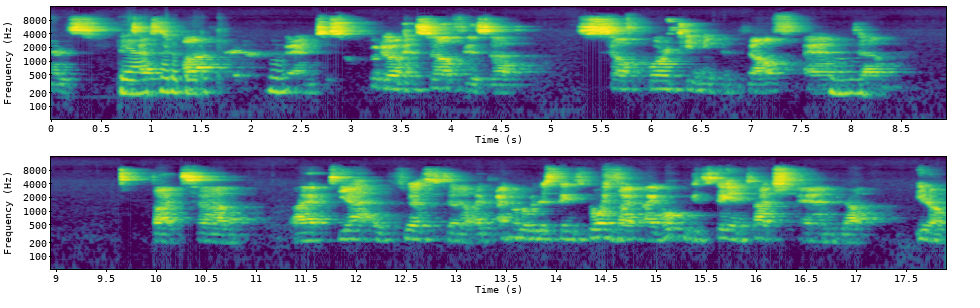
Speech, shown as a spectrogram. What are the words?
has Yeah, I've tested heard about positive, and Trudeau himself is uh, self quarantining himself, and Mm. um, but um, I, yeah, it's just, uh, I, I don't know where this thing's going, but I hope we can stay in touch and, uh, you know,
